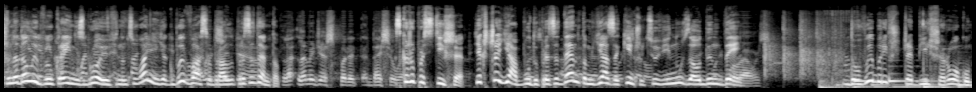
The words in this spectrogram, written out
Чи не дали б ви Україні зброю і фінансування, якби вас обрали президентом? Скажу простіше: якщо я буду президентом, я закінчу цю війну за один день. До виборів ще більше року,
